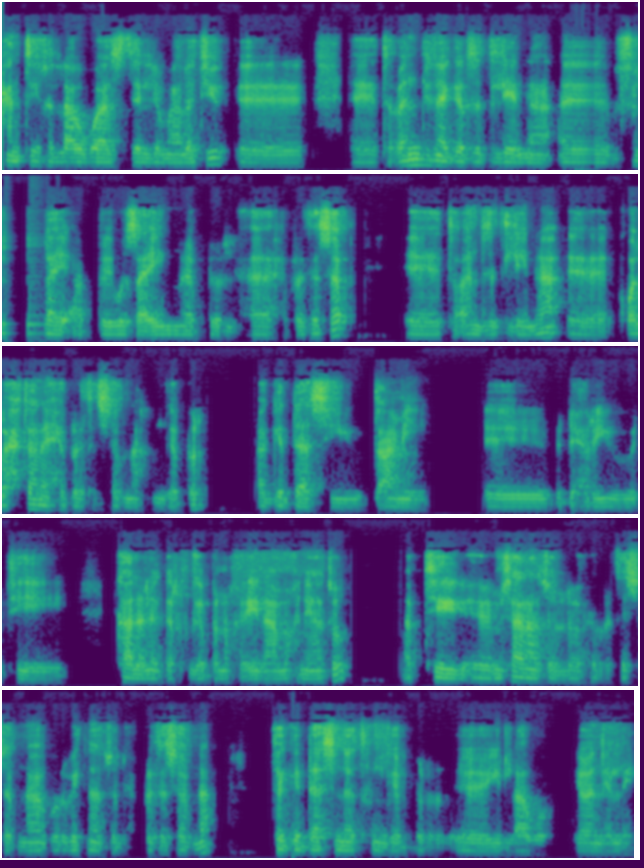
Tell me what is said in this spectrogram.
ሓንቲ ክላውዋ ዝደሊ ማለት እዩ እቲ ቀንዲ ነገር ዘድልየና ብፍላይ ኣብ ወፃኢ ንነብር ሕብረተሰብ እቲ ቀንዲ ዘድልየና ቆላሕታ ናይ ሕብረተሰብና ክንገብር ኣገዳሲ እዩ ብጣዕሚ ብድሕሪኡ እቲ ካልእ ነገር ክንገብር ንኽእል ኢና ምክንያቱ ኣብቲ ምሳና ዘሎ ሕብረተሰብና ጎረቤትና ዘሎ ሕብረተሰብና ተገዳስነት ክንገብር ይላቦ የቀኒለይ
